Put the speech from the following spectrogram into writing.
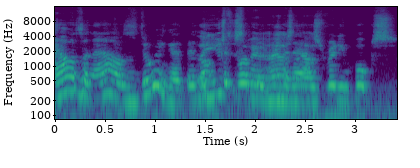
hours and hours doing it. They're they used to spend hours and hours reading books.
